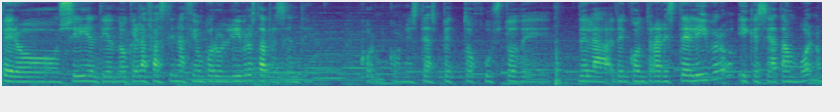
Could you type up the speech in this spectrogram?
Pero sí, entiendo que la fascinación por un libro está presente, con, con este aspecto justo de, de, de encontrar este libro y que sea tan bueno.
